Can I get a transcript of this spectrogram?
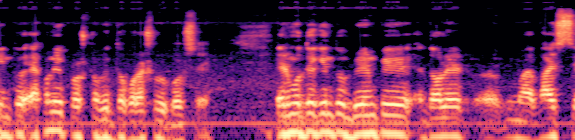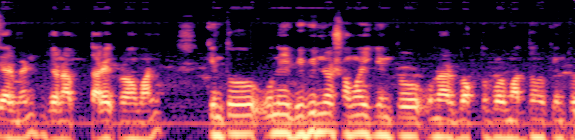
কিন্তু এখনই প্রশ্নবিদ্ধ করা শুরু করছে। এর মধ্যে কিন্তু বিএনপি দলের ভাইস চেয়ারম্যান জনাব তারেক রহমান। কিন্তু উনি বিভিন্ন সময় কিন্তু ওনার বক্তব্যর মাধ্যমে কিন্তু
